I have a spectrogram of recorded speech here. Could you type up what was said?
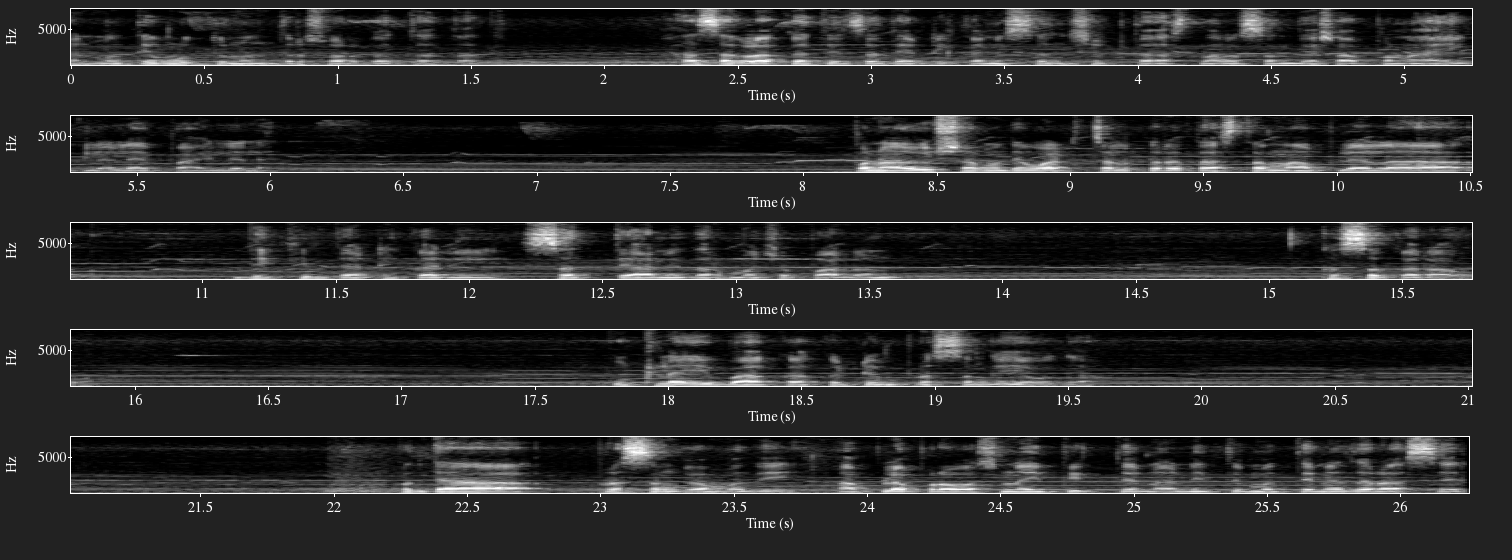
आणि मग ते मृत्यूनंतर स्वर्गात जातात. हा सगळा कथेचा त्या ठिकाणी संक्षिप्त असणारा संदेश आपण ऐकलेला आहे पाहिलेला आहे. पण आयुष्यामध्ये वाटचाल करत असताना आपल्याला देखील त्या ठिकाणी सत्य आणि धर्माचे पालन कसं करावं? कुठलाही बाका कठीण प्रसंग येऊ द्या. पण त्या प्रसंगामध्ये आपला प्रवास नैतिकतेनं नीतिमत्तेनं जर असेल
